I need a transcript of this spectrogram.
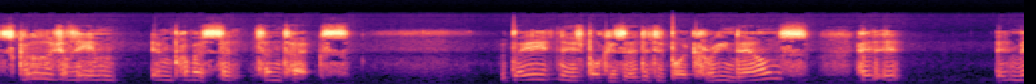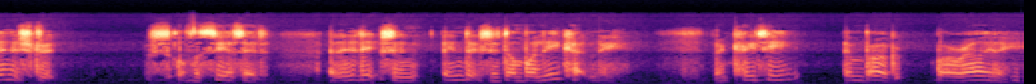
Scrooge of the Im- improper syn- syntax. The Daily News is edited by Corinna Downes, head administrator of the CFZ, and indexing index is done by Lee Catney and Katie Mbarayani.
